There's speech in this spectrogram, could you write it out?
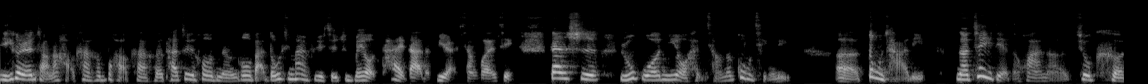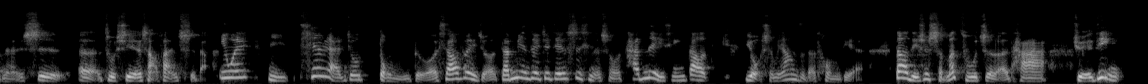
一个人长得好看和不好看，和他最后能够把东西卖出去，其实没有太大的必然相关性。但是如果你有很强的共情力，呃，洞察力。那这一点的话呢，就可能是呃主事业赏饭吃的，因为你天然就懂得消费者在面对这件事情的时候，他内心到底有什么样子的痛点，到底是什么阻止了他决定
